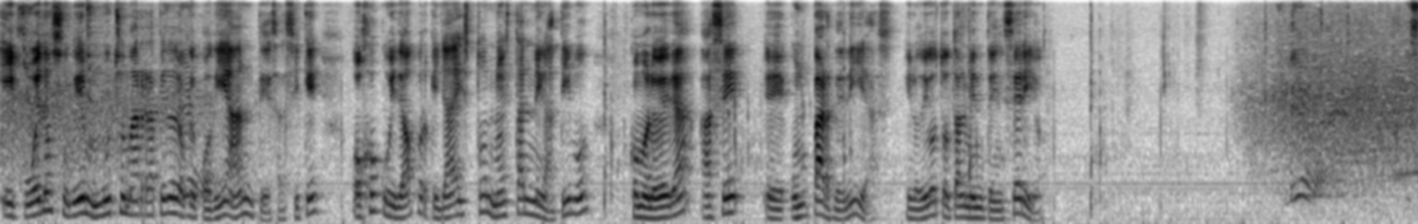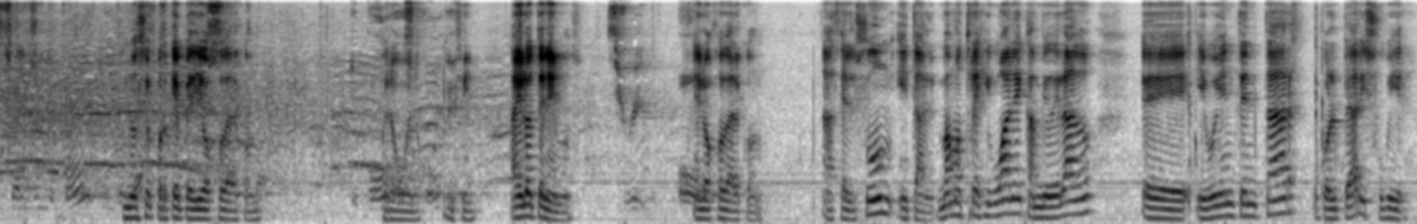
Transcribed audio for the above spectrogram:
Y puedo subir mucho más rápido de lo que podía antes. Así que, ojo, cuidado, porque ya esto no es tan negativo como lo era hace eh, un par de días. Y lo digo totalmente en serio. No sé por qué pedí ojo de halcón. Pero bueno, en fin. Ahí lo tenemos. El ojo de halcón. Hace el zoom y tal. Vamos tres iguales, cambio de lado. Eh, y voy a intentar golpear y subir.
